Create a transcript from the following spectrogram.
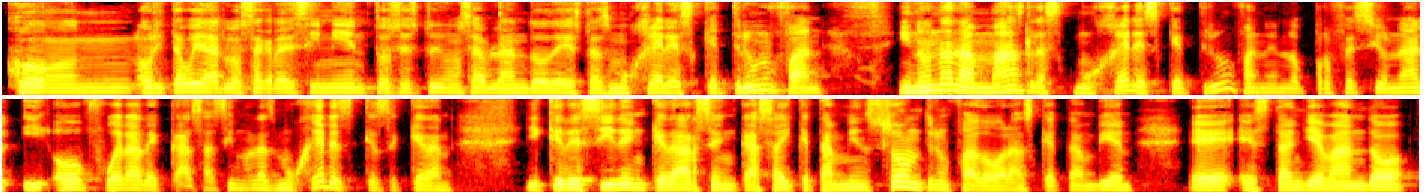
con, ahorita voy a dar los agradecimientos, estuvimos hablando de estas mujeres que triunfan y no nada más las mujeres que triunfan en lo profesional y o fuera de casa, sino las mujeres que se quedan y que deciden quedarse en casa y que también son triunfadoras, que también eh, están llevando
